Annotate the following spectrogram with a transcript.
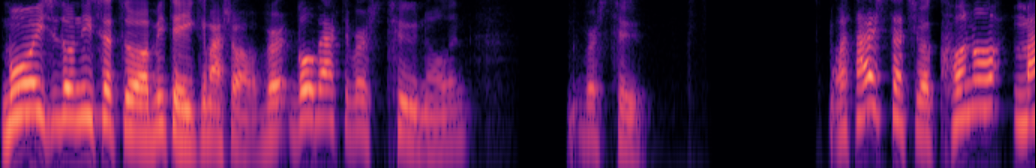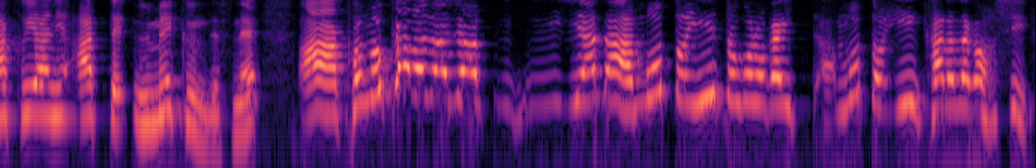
もう一度2節を見ていきましょう。Go back to verse 2, Nolan. Verse 2. 私たちはこの幕屋にあってうめくんですね。ああ、この体嫌だ。もっといいところがいもっといい体が欲しい。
